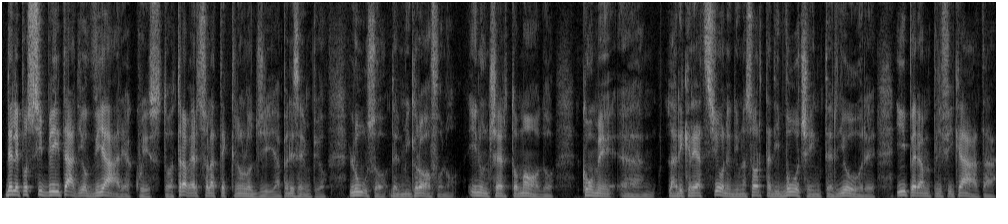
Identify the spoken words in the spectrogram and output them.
delle possibilità di ovviare a questo attraverso la tecnologia, per esempio l'uso del microfono in un certo modo come eh, la ricreazione di una sorta di voce interiore iperamplificata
